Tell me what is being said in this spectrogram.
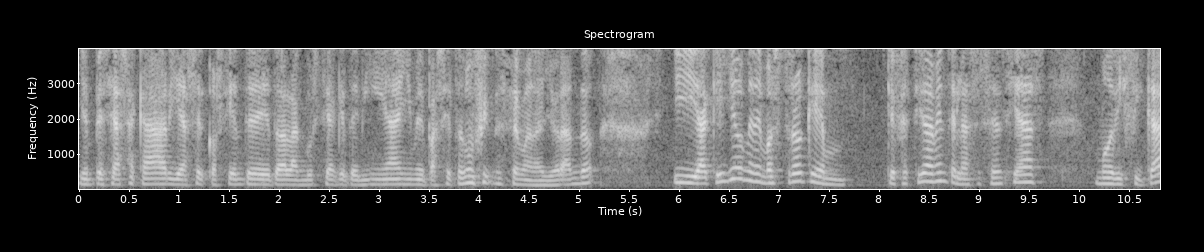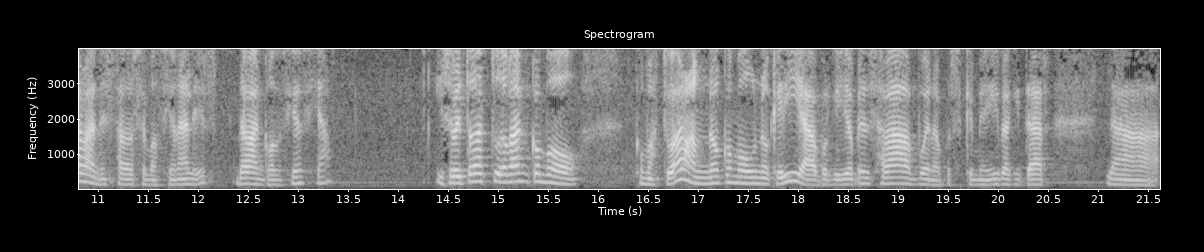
y, empecé a sacar y a ser consciente de toda la angustia que tenía y me pasé todo un fin de semana llorando. Y aquello me demostró que, que efectivamente las esencias modificaban estados emocionales, daban conciencia y sobre todo actuaban como, como actuaban, no como uno quería, porque yo pensaba, bueno, pues que me iba a quitar la,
